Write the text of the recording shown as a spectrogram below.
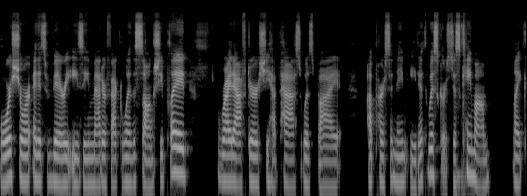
for sure. And it's very easy. Matter of fact, one of the songs she played right after she had passed was by a person named Edith Whiskers. Just came on. Like,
